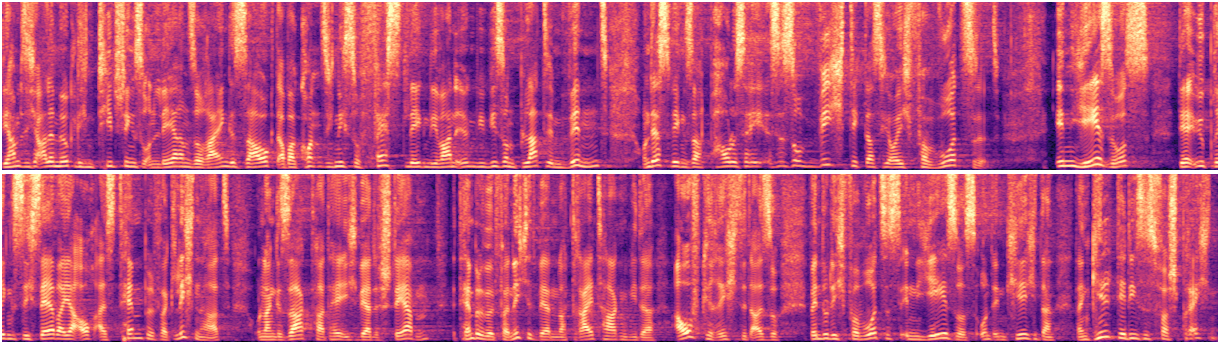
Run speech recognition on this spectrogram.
Die haben sich alle möglichen Teachings und Lehren so reingesaugt, aber konnten sich nicht so festlegen. Die waren irgendwie wie so ein Blatt im Wind. Und deswegen sagt Paulus, hey, es ist so wichtig, dass ihr euch verwurzelt in Jesus, der übrigens sich selber ja auch als Tempel verglichen hat und dann gesagt hat, hey, ich werde sterben. Der Tempel wird vernichtet werden, nach drei Tagen wieder aufgerichtet. Also wenn du dich verwurzelst in Jesus und in Kirche, dann, dann gilt dir dieses Versprechen.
